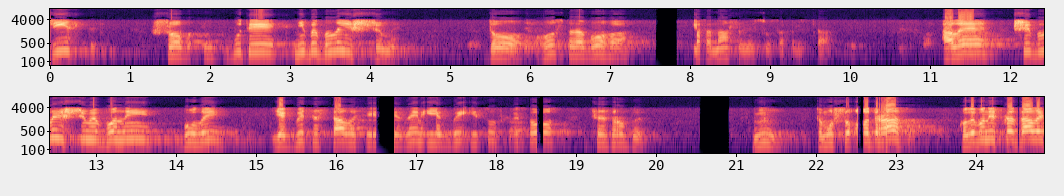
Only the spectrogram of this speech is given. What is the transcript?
сісти, щоб бути ніби ближчими до Господа Бога Спаса нашого Ісуса Христа. Але чи ближчими б вони були, якби це сталося з ними, і якби Ісус Христос це зробив? Ні. Тому що одразу, коли вони сказали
